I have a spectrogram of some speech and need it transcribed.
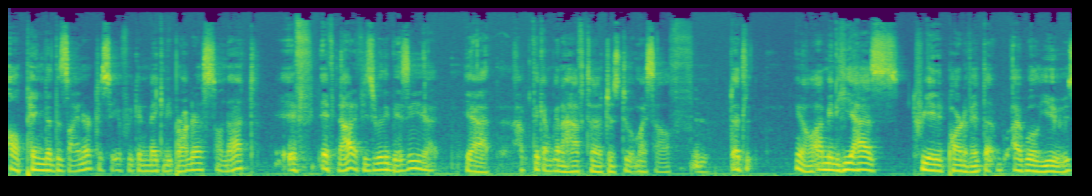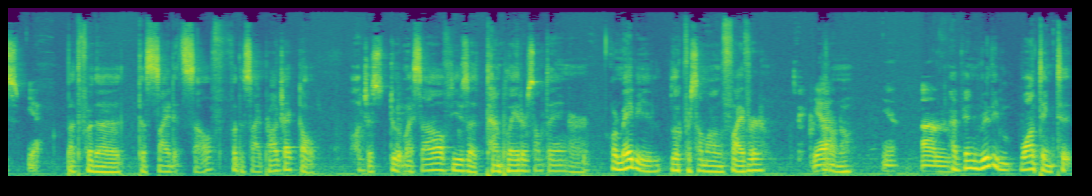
I'll ping the designer to see if we can make any progress on that. If if not, if he's really busy, uh, yeah, I think I'm gonna have to just do it myself. Mm. That you know, I mean, he has created part of it that I will use. Yeah. But for the the site itself, for the side project, I'll I'll just do it myself. Use a template or something, or or maybe look for someone on Fiverr. Yeah. I don't know. Yeah. Um, I've been really wanting to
